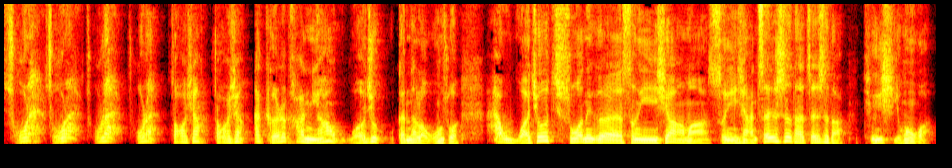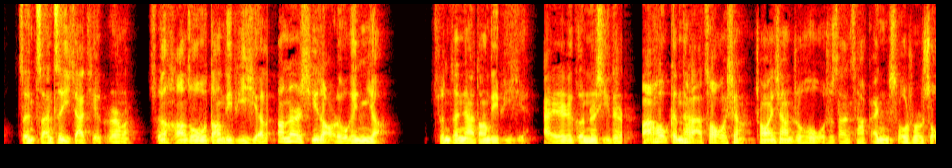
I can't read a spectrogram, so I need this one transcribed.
出来，出来，出来，出来，照个相，照个相。哎，搁这看，你看，我就跟她老公说，哎，我就说那个声音像嘛，声音像，真是他，真是他，挺喜欢我，真咱自己家铁哥们，纯杭州当地皮鞋了，上那儿洗澡的，我跟你讲。纯咱家当地皮鞋，俩人搁那洗的，然后跟他俩照个相，照完相之后，我说咱仨赶紧收拾收拾走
